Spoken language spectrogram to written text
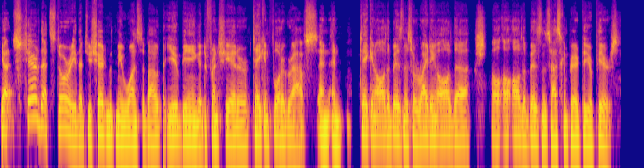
Yeah, share that story that you shared with me once about you being a differentiator, taking photographs and and taking all the business or writing all the all, all, the business as compared to your peers.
